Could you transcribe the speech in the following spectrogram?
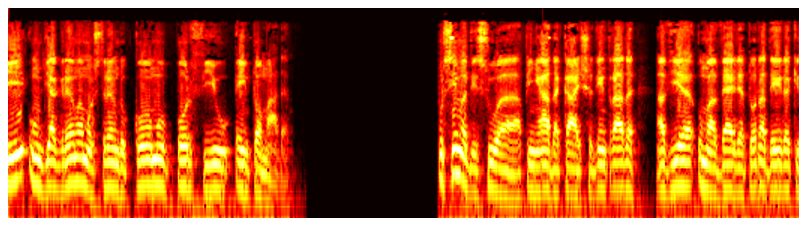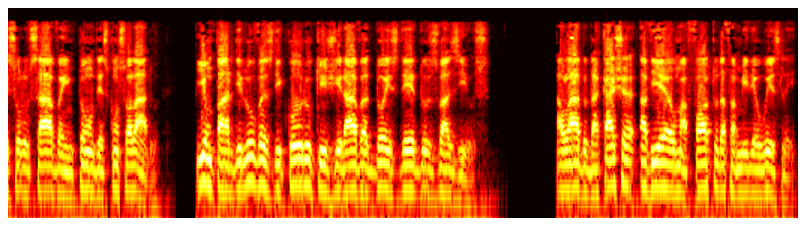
e um diagrama mostrando como pôr fio em tomada. Por cima de sua apinhada caixa de entrada havia uma velha torradeira que soluçava em tom desconsolado, e um par de luvas de couro que girava dois dedos vazios. Ao lado da caixa havia uma foto da família Weasley.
